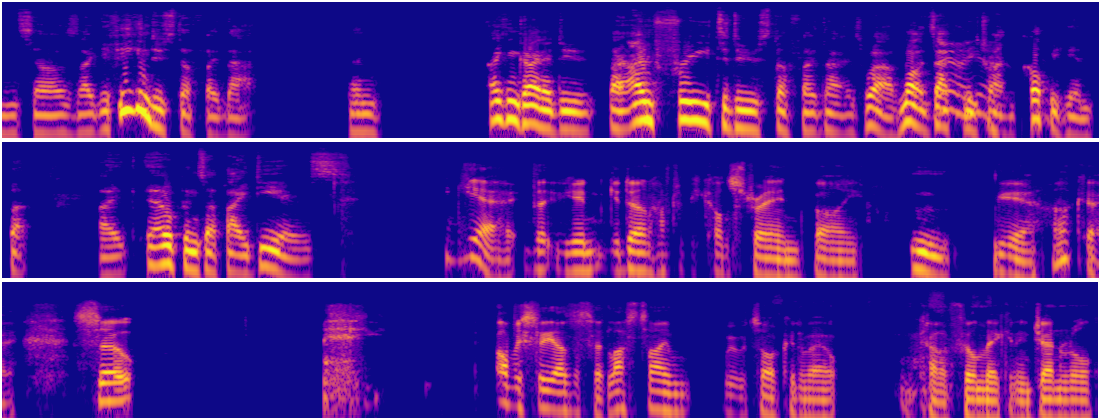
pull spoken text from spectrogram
And so I was like, if he can do stuff like that, then I can kind of do like I'm free to do stuff like that as well. Not exactly yeah. trying to copy him, but like it opens up ideas. Yeah, that you you don't have to be constrained by Hmm. Yeah, okay. So obviously, as I said last time, we were talking about kind of filmmaking in general.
